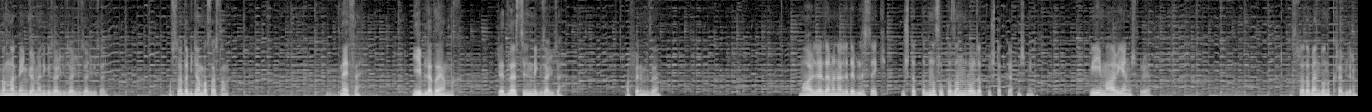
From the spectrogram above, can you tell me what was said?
Adamlar beni görmedi. Güzel güzel güzel güzel. O sırada bir can basarsam. Neyse. İyi bile dayandık. Redler silin de güzel güzel. Aferin bize. Mavileri de hemen halledebilirsek 3 dakikada nasıl kazanılır olacak? 3 dakika yapmış mıydık? İyi mavi gelmiş buraya. Bu sırada ben de onu kırabilirim.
